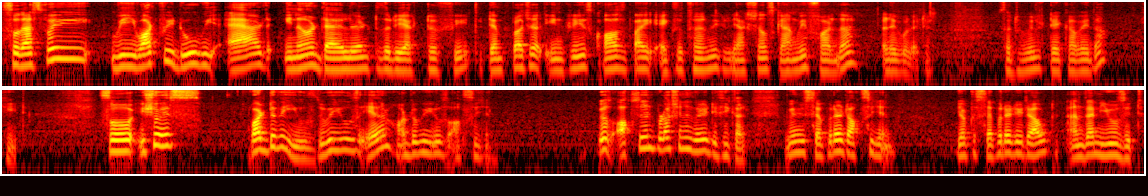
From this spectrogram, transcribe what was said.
So, that is why we what we do we add inert diluent to the reactor feed. The temperature increase caused by exothermic reactions can be further regulated. It will take away the heat. So, issue is what do we use? Do we use air or do we use oxygen? Because oxygen production is very difficult. When you separate oxygen, you have to separate it out and then use it.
